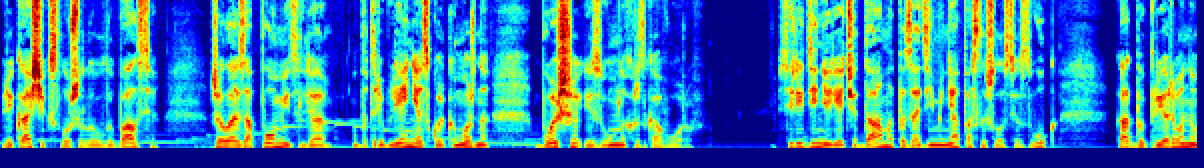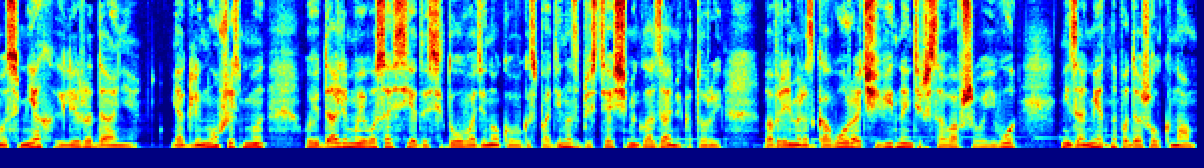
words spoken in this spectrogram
Приказчик слушал и улыбался, желая запомнить для употребления сколько можно больше из умных разговоров. В середине речи дамы позади меня послышался звук как бы прерванного смеха или рыдания. И, оглянувшись, мы увидали моего соседа, седого одинокого господина с блестящими глазами, который во время разговора, очевидно интересовавшего его, незаметно подошел к нам.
